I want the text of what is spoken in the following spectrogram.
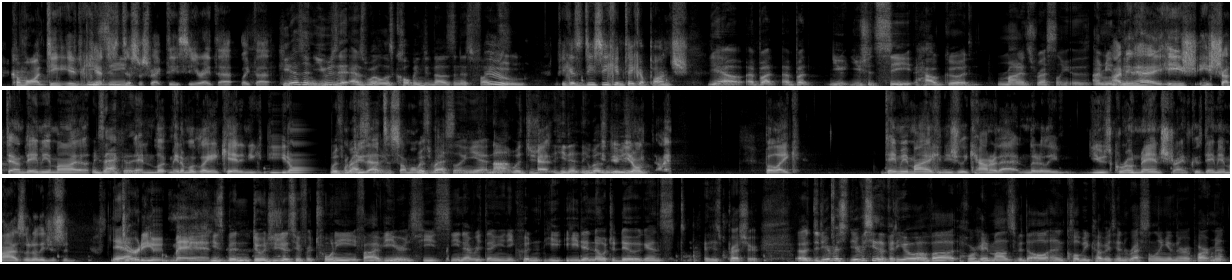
Come on, D, you can't DC. just disrespect DC right that like that. He doesn't use it as well as Covington does in his fights. Ew, because DC can take a punch. Yeah, uh, but uh, but you you should see how good Ryan's wrestling is. I mean, I he- mean, hey, he sh- he shut down Demian Maia exactly. and look made him look like a kid, and you you don't with don't wrestling, do that to someone with with- wrestling, yeah, not with jiu- Yeah. he didn't he wasn't you, you using, don't. I, but like, Demian Maia can usually counter that and literally use grown man strength because Demian Maia is literally just a Yeah. dirty man. He's been doing jiu-jitsu for 25 years. He's seen everything and he couldn't he, he didn't know what to do against his pressure. Uh, did you ever you ever see the video of uh, Jorge Masvidal and Colby Covington wrestling in their apartment?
